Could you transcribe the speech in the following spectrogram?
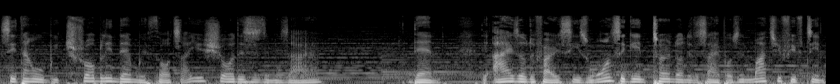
Satan would be troubling them with thoughts Are you sure this is the Messiah? Then the eyes of the Pharisees once again turned on the disciples. In Matthew 15,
